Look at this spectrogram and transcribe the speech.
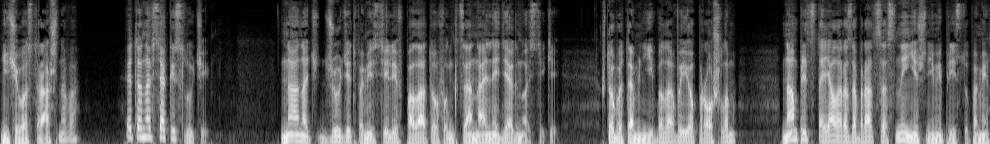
Ничего страшного. Это на всякий случай. На ночь Джудит поместили в палату функциональной диагностики. Что бы там ни было в ее прошлом, нам предстояло разобраться с нынешними приступами.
